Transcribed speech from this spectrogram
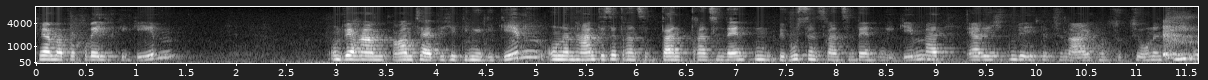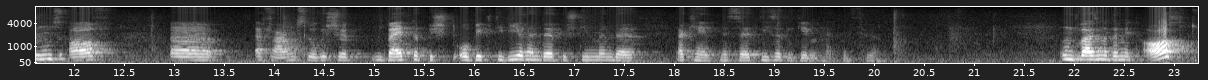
wir haben einfach Welt gegeben und wir haben raumzeitliche Dinge gegeben und anhand dieser transzendenten, bewusstseinstranszendenten Gegebenheit errichten wir intentionale Konstruktionen, die uns auf äh, erfahrungslogische, weiter objektivierende, bestimmende Erkenntnisse dieser Gegebenheiten führen. Und was man damit auch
